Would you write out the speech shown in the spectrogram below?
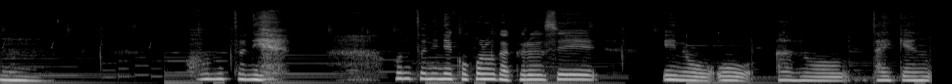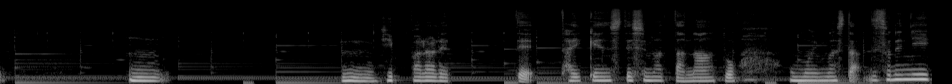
うん。本当に 本当にね、心が苦しいのを、あの、体験、うん、うん、引っ張られて体験してしまったなと思いました。で、それに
